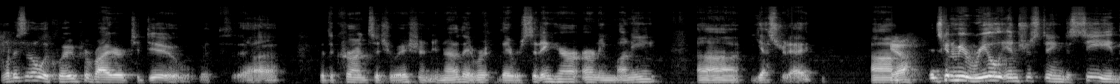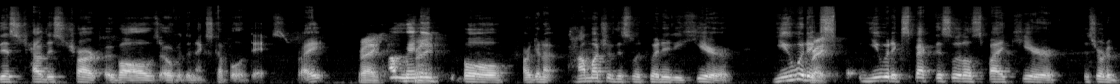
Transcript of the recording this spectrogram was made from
what is a liquidity provider to do with uh, with the current situation? You know, they were they were sitting here earning money uh, yesterday. Um, Yeah. it's going to be real interesting to see this how this chart evolves over the next couple of days, right? Right. How many Right. people are going to? How much of this liquidity here? You would ex- you would expect this little spike here to sort of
